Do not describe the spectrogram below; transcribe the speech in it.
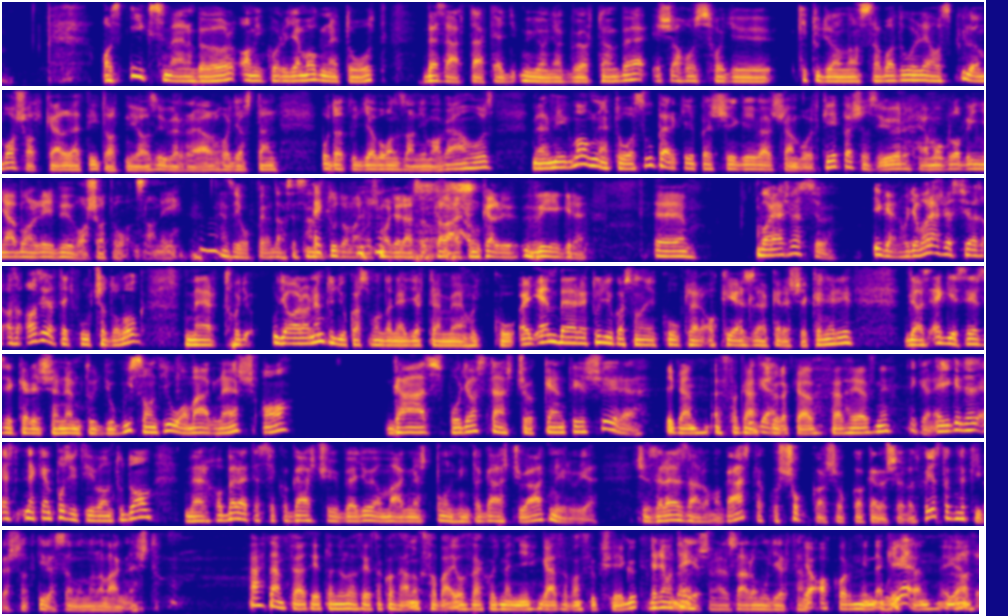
Az X-Menből, amikor ugye Magnetót bezárták egy műanyag börtönbe, és ahhoz, hogy ki tudjon onnan szabadulni, ahhoz külön vasat kellett itatni az őrrel, hogy aztán oda tudja vonzani magához, mert még Magnetó a szuperképességével sem volt képes az őr hemoglobinjában lévő vasat vonzani. Ez jó példa, azt hiszem. Egy tudományos magyarázat találtunk elő végre. E, varázsvesző? Igen, hogy a varázsvesző az, az azért egy furcsa dolog, mert hogy ugye arra nem tudjuk azt mondani egyértelműen, hogy kó. Egy emberre tudjuk azt mondani, hogy kókler, aki ezzel keresi kenyerét, de az egész érzékelésen nem tudjuk. Viszont jó a mágnes a gázfogyasztás csökkentésére? Igen, ezt a gázcsőre kell felhelyezni. Igen, egyébként ezt nekem pozitívan tudom, mert ha beleteszek a gázcsőbe egy olyan mágnest pont, mint a gázcső átmérője, és ezzel elzárom a gázt, akkor sokkal-sokkal kevesebbet fogyasztok, mint a kiveszem onnan a mágnest. Hát nem feltétlenül azért a kazánok szabályozzák, hogy mennyi gázra van szükségük. De nem de... teljesen elzárom, úgy értem. Ja, akkor mindenképpen. Ugye? Igen.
